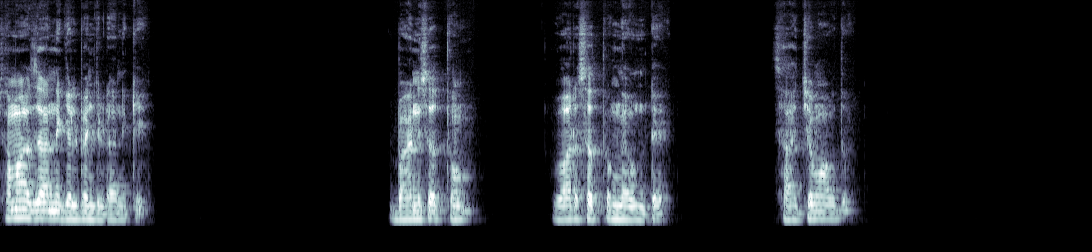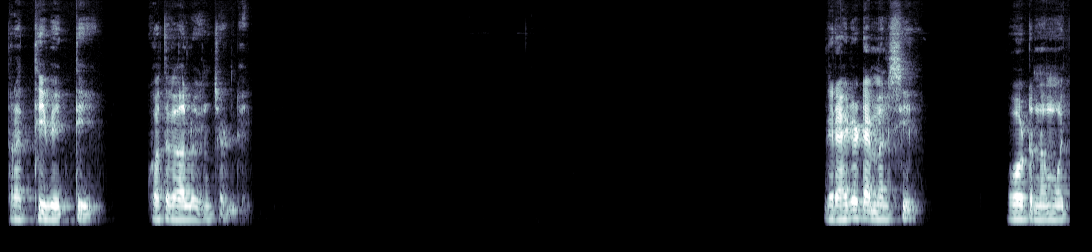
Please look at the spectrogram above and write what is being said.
సమాజాన్ని గెలిపించడానికి బానిసత్వం వారసత్వంగా ఉంటే సాధ్యమవదు ప్రతి వ్యక్తి కొత్తగా ఆలోచించండి. గ్రాడ్యుయేట్ ఎమ్మెల్సీ ఓటు నమోదు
